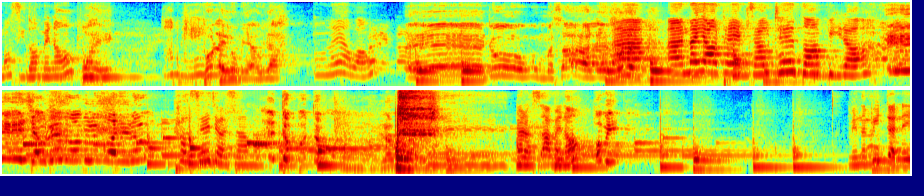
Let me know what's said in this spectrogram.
မောင်စီသွားမယ်နော်တွားရင်သွားမယ်တို့လိုက်လို့မရဘူးလားအင်း လဲရပါဦးအေးတို့မစားလဲဆိုအာတော့အာနှစ်ယောက်ထဲကြောက်ထဲသွားပြီးတော့အေးရောက်တယ်တော့ပြီးပါလေတော့ခောက်ဆဲကြော်စားမှာတော့တော့လောက်ပါအဲ့တော့စမယ်နော်ဟုတ်ပြီမင်းသမီးတက်နေ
